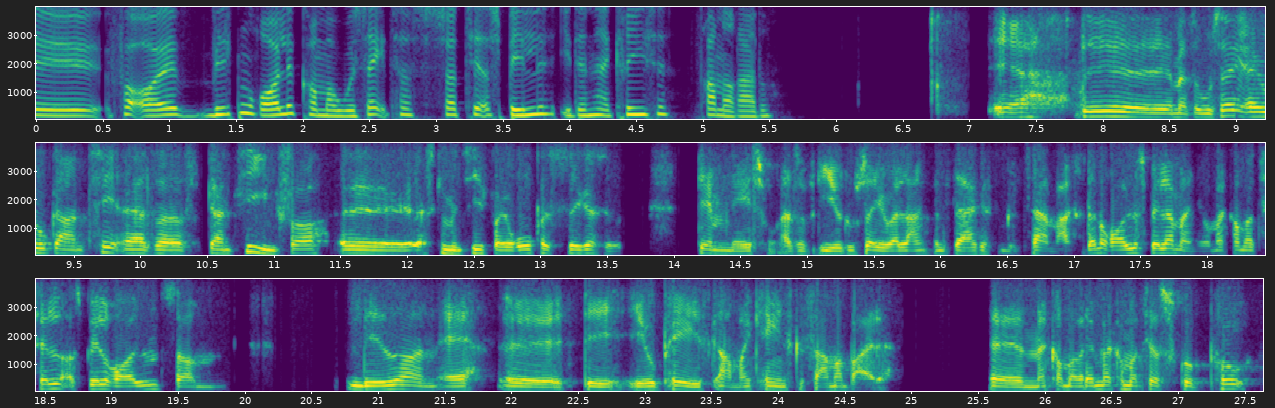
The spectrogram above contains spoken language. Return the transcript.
øh, for øje, hvilken rolle kommer USA til, så til at spille i den her krise fremadrettet? Ja, det, øh, altså USA er jo garanti, altså garantien for, øh, hvad skal man sige, for Europas sikkerhed gennem NATO. Altså fordi USA jo er langt den stærkeste militærmagt. Så den rolle spiller man jo. Man kommer til at spille rollen som lederen af øh, det europæiske amerikanske samarbejde. Øh, man kommer dem, der kommer til at skubbe på.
